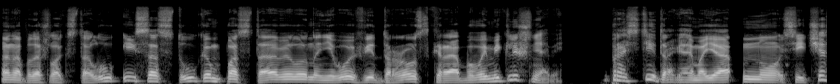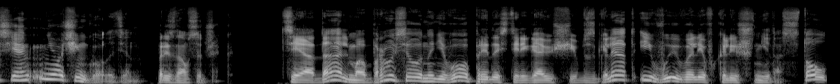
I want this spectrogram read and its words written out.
Она подошла к столу и со стуком поставила на него ведро с крабовыми клешнями. «Прости, дорогая моя, но сейчас я не очень голоден», — признался Джек. Теодальма бросила на него предостерегающий взгляд и, вывалив клешни на стол,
